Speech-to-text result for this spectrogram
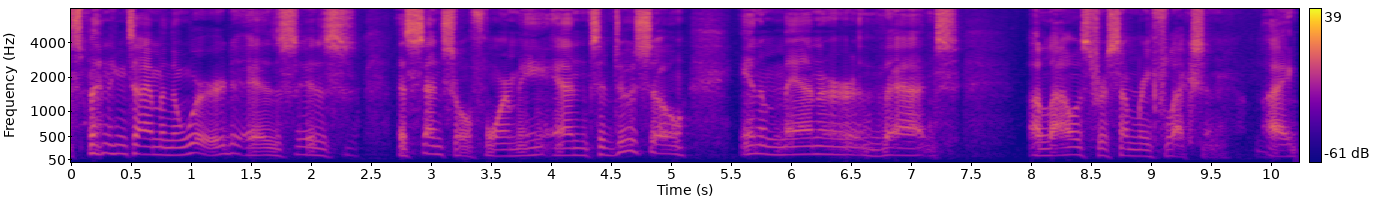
spending time in the Word is is essential for me, and to do so in a manner that allows for some reflection. I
